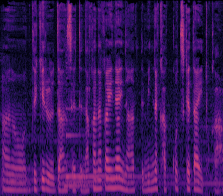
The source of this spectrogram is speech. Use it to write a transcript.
あのできる男性ってなかなかいないなってみんなかっこつけたいとか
